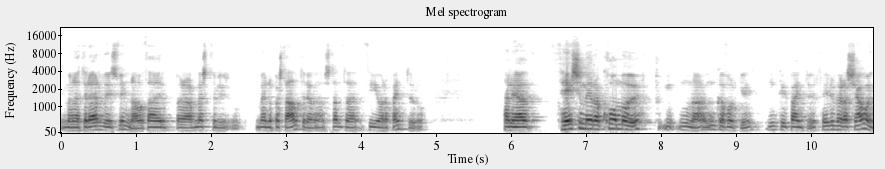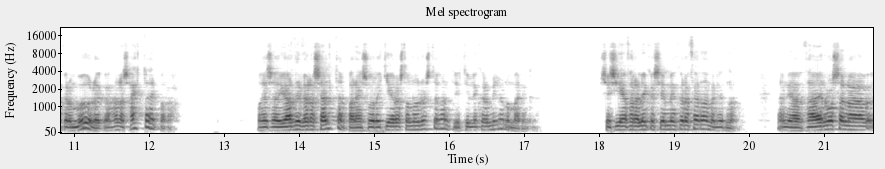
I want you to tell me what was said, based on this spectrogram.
Ég menna þetta er erfiðis vinna og það er bara mest fyrir menna besta aldrei að standa því að vera bændur og þannig að þeir sem eru að koma upp núna, unga fólki, yngri bændur þeir eru verið að sjá einhverja möguleika annars hætta þeir bara. Og þess að jarðir vera seldar bara eins og er að gerast á Norrösturlandi til einhverja miljónamæringa sem síðan fara að leika sér með einhverja ferðamenn hérna. Þannig að það er rosalega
